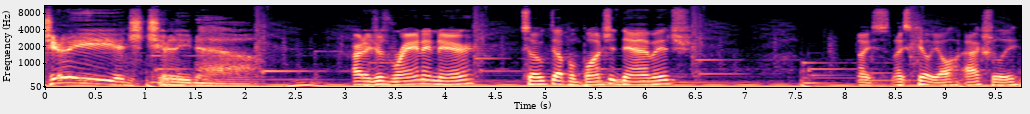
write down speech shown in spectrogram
Chilly. It's chilly now. All right, I just ran in there, soaked up a bunch of damage. Nice, nice kill, y'all. Actually.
